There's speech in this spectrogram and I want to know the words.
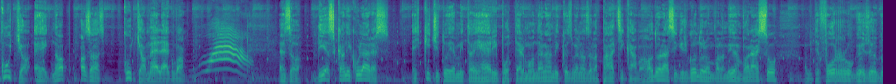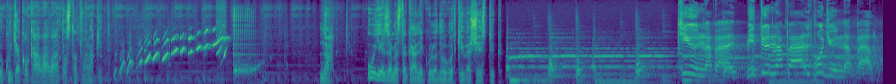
kutya egy nap, azaz kutya meleg van. Wow! Ez a Dies Caniculares egy kicsit olyan, mint a Harry Potter mondaná, miközben azzal a pálcikával hadonászik, és gondolom valami olyan varázsszó, amit egy forró gőzölből kutyakakává változtat valakit. Na, úgy érzem ezt a kánikula dolgot kiveséztük. Ki ünnepel? Mit ünnepel? Hogy ünnepel?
